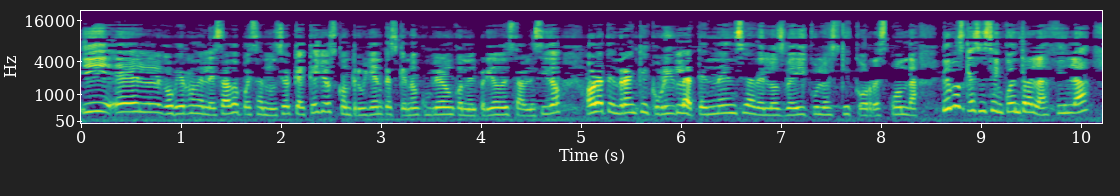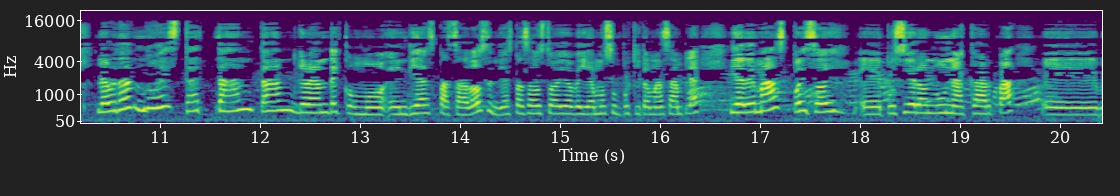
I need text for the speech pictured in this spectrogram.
y el gobierno del estado pues anunció que aquellos contribuyentes que no cumplieron con el periodo establecido ahora tendrán que cubrir la tendencia de los vehículos que corresponda. Vemos que así se encuentra la fila. La verdad no está tan tan grande como en días pasados. En días pasados todavía veíamos un poquito más amplia y además pues hoy eh, pusieron una carpa eh,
